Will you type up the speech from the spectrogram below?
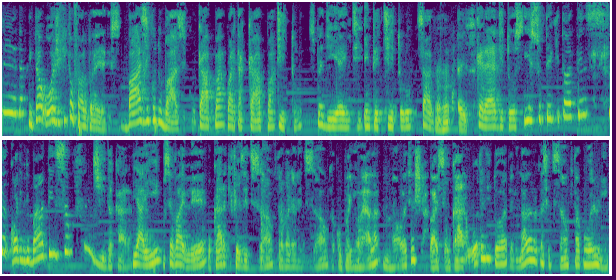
vida. Então, hoje, o que, que eu falo para eles? Básico do básico. Capa, quarta capa, título, expediente, entretítulo, sabe? Uhum, é isso. Créditos. Isso tem que dar atenção. Código de barra, atenção fundida, cara. E aí, você vai ler, o cara que fez a edição, que trabalhou na edição, que acompanhou ela, não vai fechar. Vai ser um cara, outro editor, tem nada a ver com essa edição, que tá com o olho limpo.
